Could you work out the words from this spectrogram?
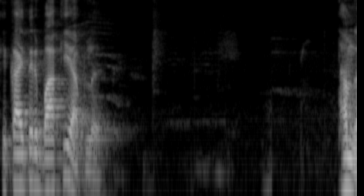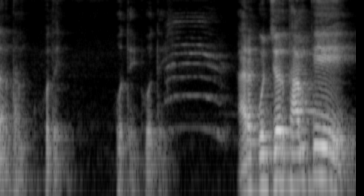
की काहीतरी बाकी आहे आपलं. थांब जरा थांब. होते होते होते अरे गुज्जर थांब की.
